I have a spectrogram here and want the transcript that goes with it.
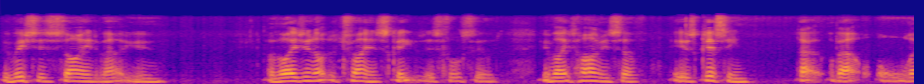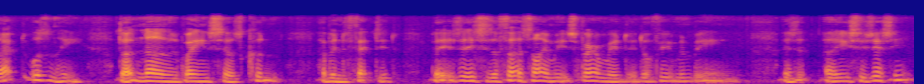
We wish to decide about you. Advise you not to try and escape this force field. You might harm yourself. He was guessing that about all that, wasn't he? I don't know. The brain cells couldn't have been affected. But this is the first time we experimented on human beings. Is it, are you suggesting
